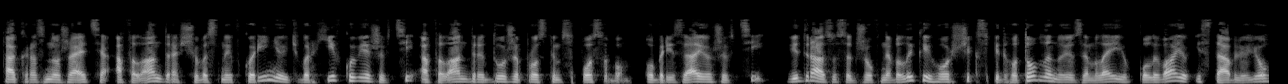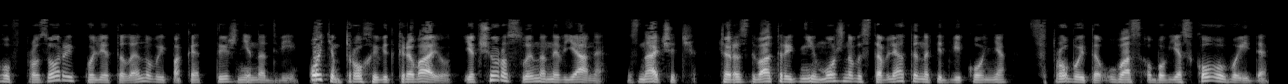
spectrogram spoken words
так розмножається афеландра, що весни вкорінюють верхівкові живці афеландри дуже простим способом. Обрізаю живці, відразу саджу в невеликий горщик з підготовленою землею, поливаю і ставлю його в прозорий поліетиленовий пакет тижні на дві. Потім трохи відкриваю, якщо рослина не в'яне, значить, через 2-3 дні можна виставляти на підвіконня. Спробуйте, у вас обов'язково вийде.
